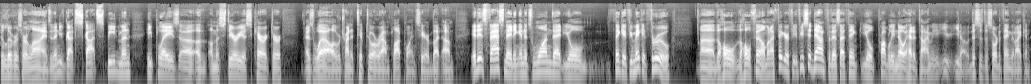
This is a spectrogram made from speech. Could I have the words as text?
delivers her lines. And then you've got Scott Speedman. He plays uh, a, a mysterious character as well. We're trying to tiptoe around plot points here, but um, it is fascinating, and it's one that you'll think if you make it through. Uh, the whole the whole film, and I figure if you, if you sit down for this, I think you'll probably know ahead of time. You, you know this is the sort of thing that I can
